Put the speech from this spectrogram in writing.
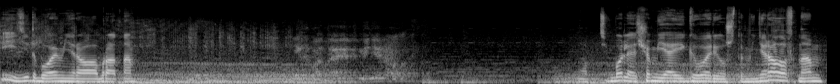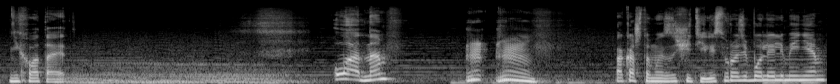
И иди добывай минерал обратно. Вот, тем более, о чем я и говорил, что минералов нам не хватает. Ладно. Пока что мы защитились вроде более или менее.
